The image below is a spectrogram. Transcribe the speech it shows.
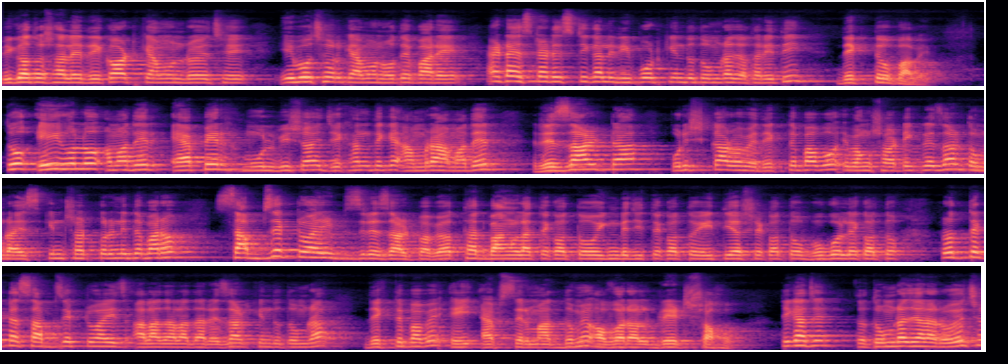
বিগত সালের রেকর্ড কেমন রয়েছে, এবছর কেমন হতে পারে, একটা স্ট্যাটিস্টিক্যালি রিপোর্ট কিন্তু তোমরা যথারীতি দেখতেও পাবে। তো এই হলো আমাদের অ্যাপের মূল বিষয়, যেখান থেকে আমরা আমাদের রেজাল্টটা পরিষ্কারভাবে দেখতে পাবো এবং সঠিক রেজাল্ট তোমরা স্ক্রিনশট করে নিতে পারো। সাবজেক্ট ওয়াইজ রেজাল্ট পাবে, অর্থাৎ বাংলাতে কত, ইংরেজিতে কত, ইতিহাসে কত, ভূগোলে কত, প্রত্যেকটা সাবজেক্ট ওয়াইজ আলাদা আলাদা রেজাল্ট কিন্তু তোমরা দেখতে পাবে এই অ্যাপসের মাধ্যমে ওভারঅল গ্রেড সহ। ঠিক আছে? তো তোমরা যারা রয়েছো,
